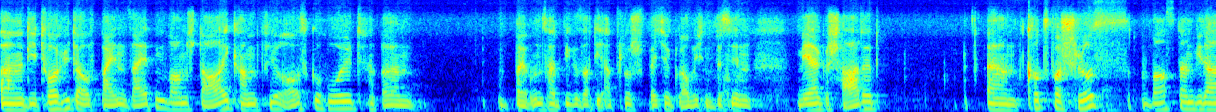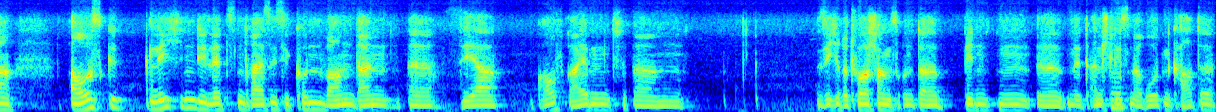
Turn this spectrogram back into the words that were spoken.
Äh, die Torhüter auf beiden Seiten waren stark, haben viel rausgeholt. Ähm, bei uns hat, wie gesagt, die Abschlussschwäche, glaube ich, ein bisschen mehr geschadet. Ähm, kurz vor Schluss war es dann wieder ausgeglichen. Die letzten 30 Sekunden waren dann äh, sehr aufreibend. Ähm, sichere Torchance unterbinden äh, mit anschließender roten Karte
